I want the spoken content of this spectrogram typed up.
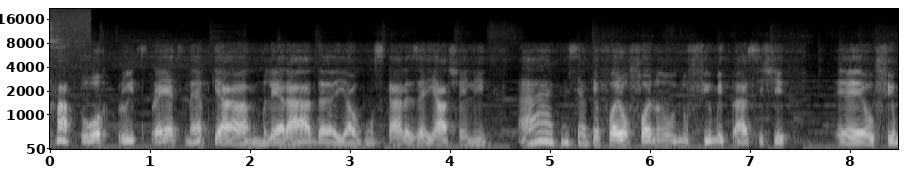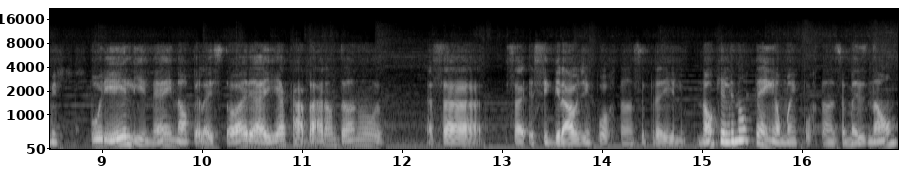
fator Chris Pratt, né? Porque a mulherada e alguns caras aí acham ele. Ah, que não sei o que. Foram, foram no, no filme assistir é, o filme por ele, né? E não pela história. Aí acabaram dando essa, essa- esse grau de importância pra ele. Não que ele não tenha uma importância, mas não,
